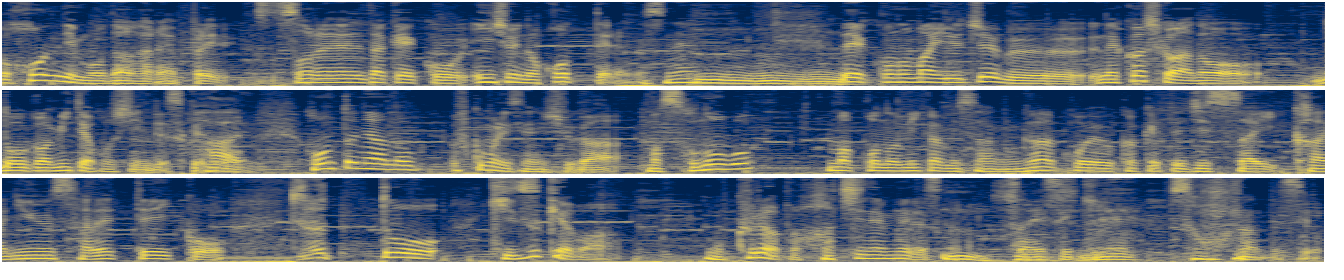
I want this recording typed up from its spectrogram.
い。本人もだからやっぱりそれだけこう印象に残ってるんですね、うんうんうん。でこのまあ YouTube、ね、詳しくはあの動画を見てほしいんですけど、はい。本当にあの福森選手が、まあ、その後まあ、この三上さんが声をかけて実際加入されて以降ずっと気づけばもうクラブ8年目ですから、うん在籍そうですね。そうなんですよ。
